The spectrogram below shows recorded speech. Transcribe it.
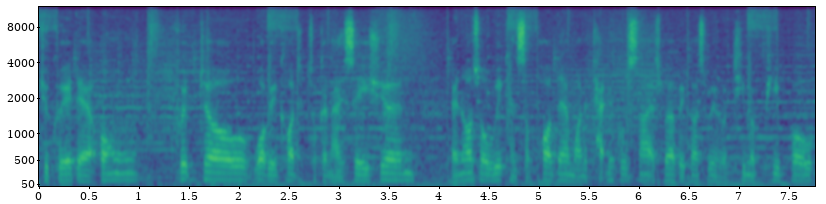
to create their own crypto, what we call tokenization, and also we can support them on the technical side as well because we have a team of people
